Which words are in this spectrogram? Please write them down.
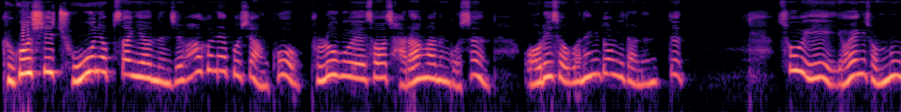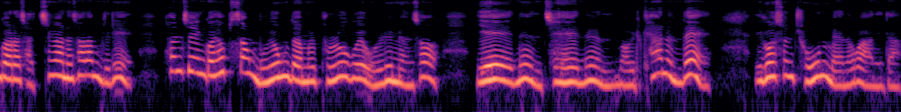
그것이 좋은 협상이었는지 확인해 보지 않고 블로그에서 자랑하는 것은 어리석은 행동이라는 뜻. 소위 여행 전문가라 자칭하는 사람들이 현지인과 협상 무용담을 블로그에 올리면서 얘는 쟤는 뭐 이렇게 하는데 이것은 좋은 매너가 아니다.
